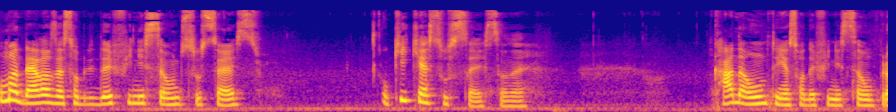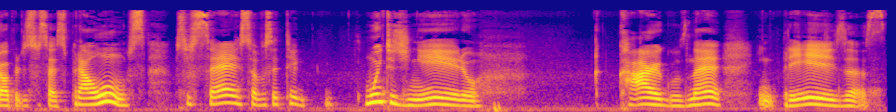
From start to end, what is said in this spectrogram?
Uma delas é sobre definição de sucesso. O que, que é sucesso, né? Cada um tem a sua definição própria de sucesso. Para uns, sucesso é você ter muito dinheiro, cargos, né? Empresas,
